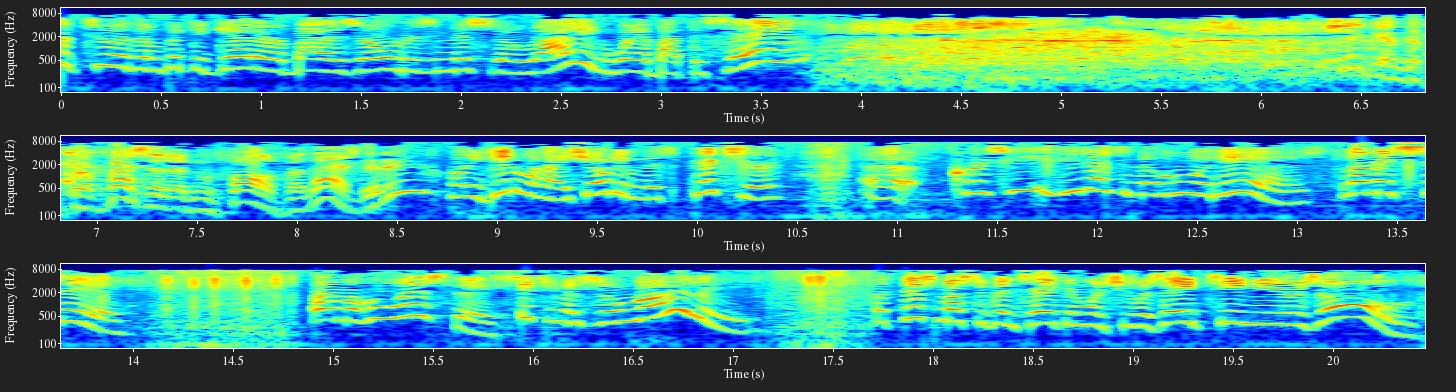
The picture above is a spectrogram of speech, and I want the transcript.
the two of them put together are about as old as Mrs. O'Reilly and weigh about the same. Chicken, the professor didn't fall for that, did he? Well, he did when I showed him this picture. Uh, of course, he, he doesn't know who it is. Let me see it. Irma, who is this? It's Mrs. O'Reilly. But this must have been taken when she was 18 years old.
